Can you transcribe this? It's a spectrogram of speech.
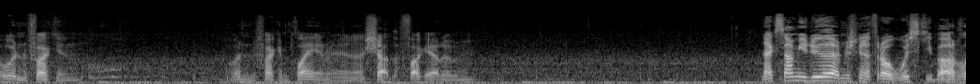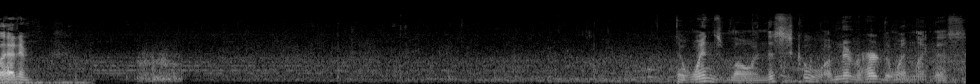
wouldn't fucking. I wasn't fucking playing, man. I shot the fuck out of him. Next time you do that, I'm just gonna throw a whiskey bottle at him. The wind's blowing. This is cool. I've never heard the wind like this.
